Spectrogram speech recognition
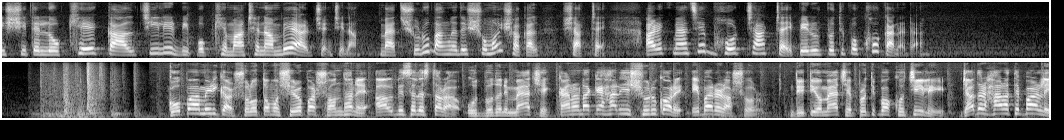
নিশ্চিতের লক্ষ্যে কাল চিলির বিপক্ষে মাঠে নামবে আর্জেন্টিনা। ম্যাচ শুরু বাংলাদেশ সময় সকাল সাতটায়। আরেক ম্যাচে ভোর চারটায় পেরুর প্রতিপক্ষ কানাডা। কোপা আমেরিকার ষোলোতম শিরোপার সন্ধানে আলবিসেলেস তারা উদ্বোধনী ম্যাচে কানাডাকে হারিয়ে শুরু করে এবারের আসর। দ্বিতীয় ম্যাচে প্রতিপক্ষ চিলি, যাদের হারাতে পারলে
